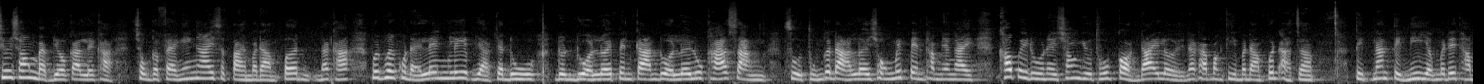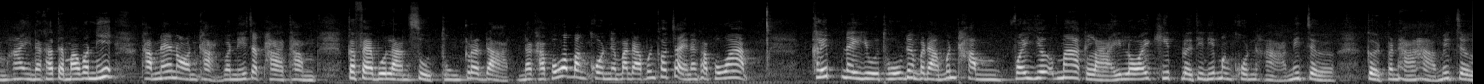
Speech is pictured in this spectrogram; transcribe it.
ชื่อช่องแบบเดียวกันเลยค่ะ ชงกาแฟง่ายๆ สไตล์มาดามเปิ้ลนะคะ เพื่อนๆ คนไหนเร่งรีบอยากจะดูด่วนๆเลยเป็นการด่วนเลยลูกค้าสั่งสูตรถุงกระดาษเลยชงไม่เป็นทำยังไง เข้าไปดูในช่อง YouTube ก่อนได้เลยนะคะ บางทีมาดามเปิ้ลอาจจะ ติดนั่นติดนี่ยังไม่ได้ทำให้นะคะ แต่มาวันนี้ทำแน่นอนค่ะ วันนี้จะพาทำกาแฟโบราณสูตรถุงกระดาษนะคะ เพราะว่าบางคนเนี่ยมาดามเปิ้ลเข้าใจนะคะ เพราะว่าคลิปใน YouTube เนี่ยประดามมันทำไว้เยอะมากหลายร้อยคลิปเลยทีนี้บางคนหาไม่เจอ เกิดปัญหาหาไม่เจอ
